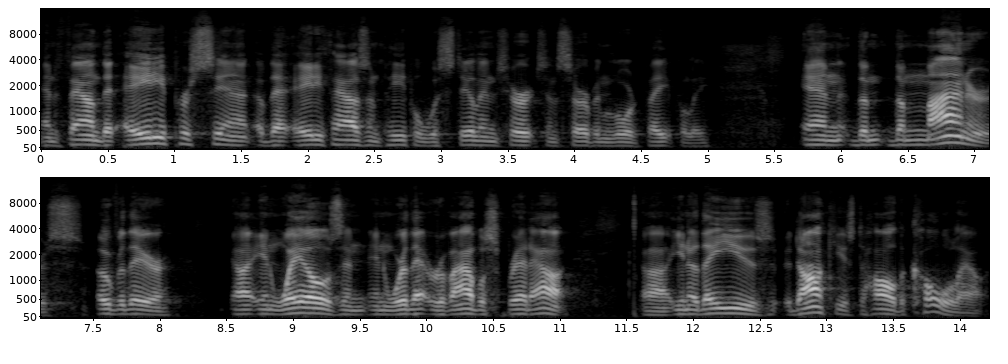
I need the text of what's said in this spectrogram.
and found that 80% of that 80,000 people was still in church and serving the Lord faithfully. And the, the miners over there uh, in Wales and, and where that revival spread out, uh, you know, they used donkeys to haul the coal out.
